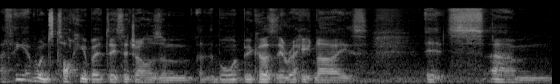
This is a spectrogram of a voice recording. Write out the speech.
I think everyone's talking about data journalism at the moment because they recognise it's um,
